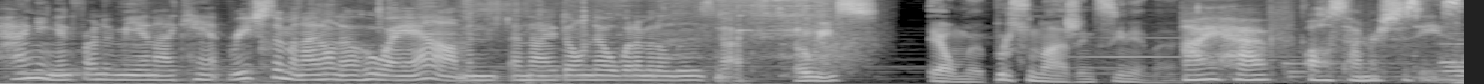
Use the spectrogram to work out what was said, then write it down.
hanging in front of me and I can't reach them and I don't know who I am and, and I don't know what I'm going to lose next. Alice é uma personagem de cinema. I have Alzheimer's disease.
